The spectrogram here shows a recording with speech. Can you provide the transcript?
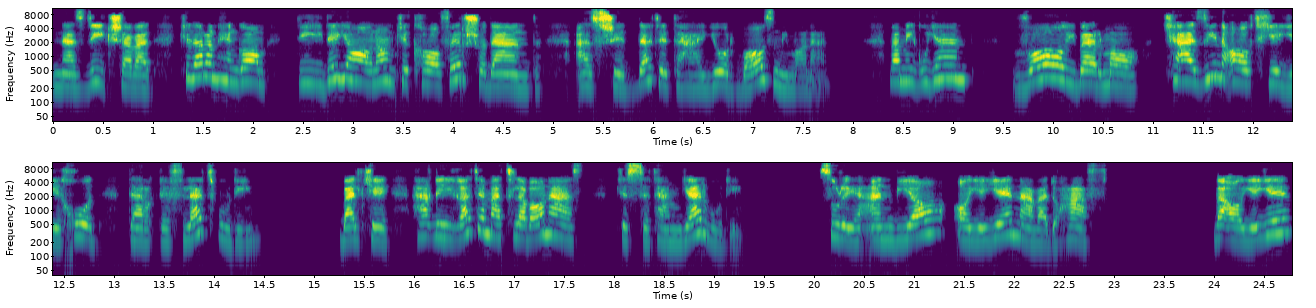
نزدیک شود که در آن هنگام دیده آنان که کافر شدند از شدت تهیر باز میمانند و می‌گویند وای بر ما که از این آتیه خود در قفلت بودیم بلکه حقیقت مطلبان است که ستمگر بودیم. سوره انبیا آیه 97 و آیه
